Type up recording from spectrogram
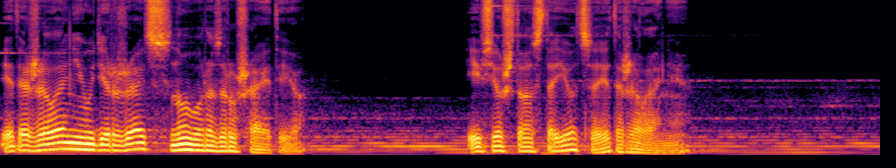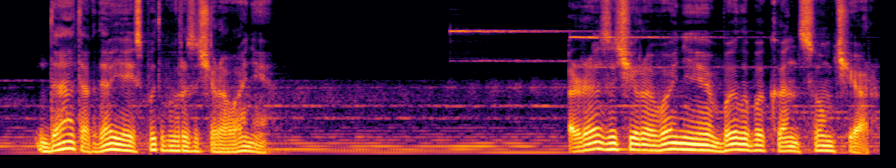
Это желание удержать снова разрушает ее. И все, что остается, это желание. Да, тогда я испытываю разочарование. Разочарование было бы концом чар.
